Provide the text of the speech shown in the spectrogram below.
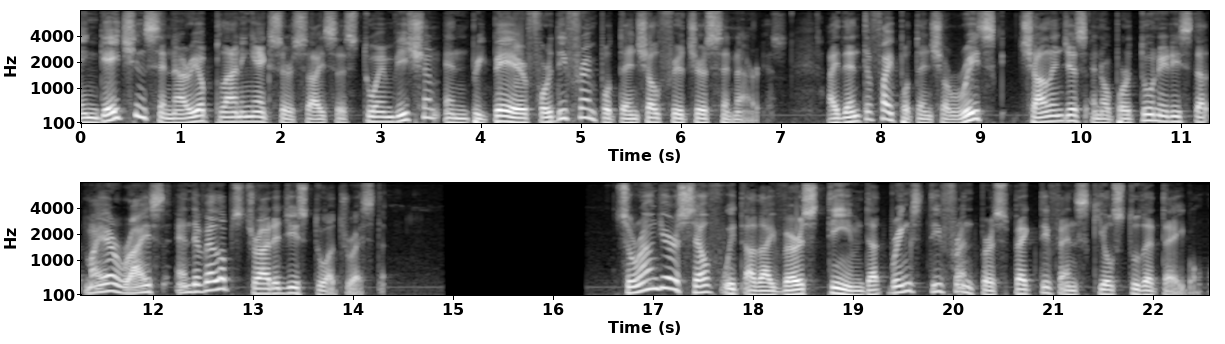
Engage in scenario planning exercises to envision and prepare for different potential future scenarios. Identify potential risks, challenges, and opportunities that might arise and develop strategies to address them. Surround yourself with a diverse team that brings different perspectives and skills to the table.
